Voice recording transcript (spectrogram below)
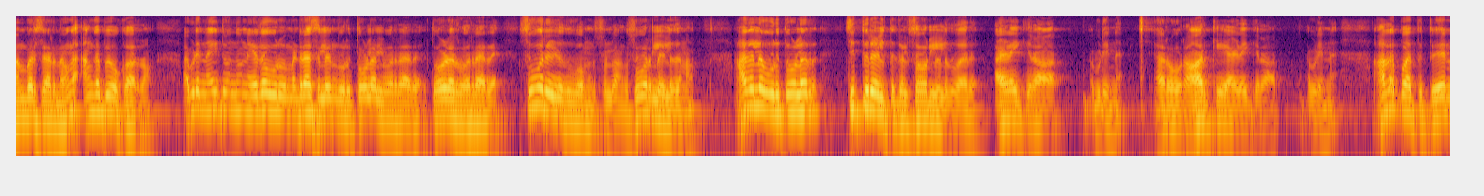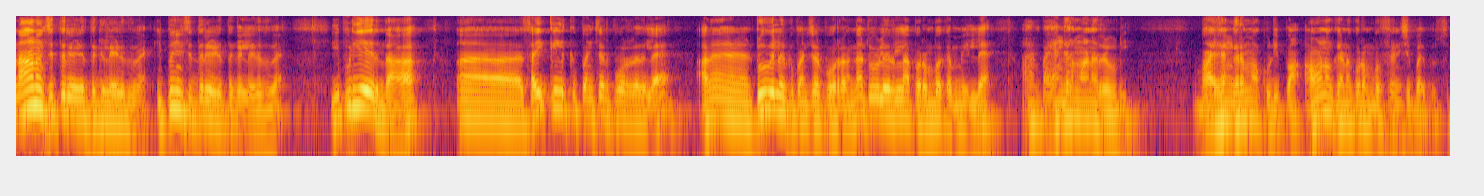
மெம்பர்ஸாக இருந்தவங்க அங்கே போய் உட்காடுறோம் அப்படியே நைட்டு வந்தோன்னே ஏதோ ஒரு மெட்ராஸ்லேருந்து ஒரு தோழர் வர்றாரு தோழர் வர்றாரு. சுவர் எழுதுவோம்னு சொல்லுவாங்க சுவரில் எழுதணும். அதில் ஒரு தோழர் சித்திர எழுத்துக்கள் சுவரில் எழுதுவார். அழைக்கிறார் அப்படின்னு. யாரோ ஒரு ஆர்கே அழைக்கிறார் அப்படின்னு. அதை பார்த்துட்டு நானும் சித்திர எழுத்துக்கள் எழுதுவேன் இப்பயும் சித்திர எழுத்துக்கள் எழுதுவேன். இப்படியே இருந்தால் சைக்கிளுக்கு பஞ்சர் போடுறதுல அவன் டூ வீலருக்கு பஞ்சர் போடுறவன் தான். டூ வீலர்லாம் இப்போ ரொம்ப கம்மி இல்லை. அவன் பயங்கரமான ரவுடி. பயங்கரமாக குடிப்பான். அவனுக்கு எனக்கு ரொம்ப ஃப்ரெண்ட்ஷிப் ஆகிப்போச்சு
